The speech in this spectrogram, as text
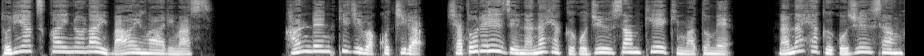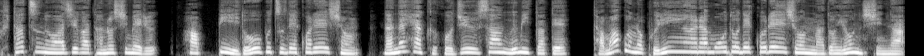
取り扱いのない場合があります。関連記事はこちら、シャトレーゼ753ケーキまとめ。753二つの味が楽しめるハッピー動物デコレーション753海立て、卵のプリンアラモードデコレーションなど4品。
